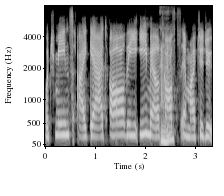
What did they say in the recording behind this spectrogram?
which means I get all the email mm-hmm. tasks in my To Do.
